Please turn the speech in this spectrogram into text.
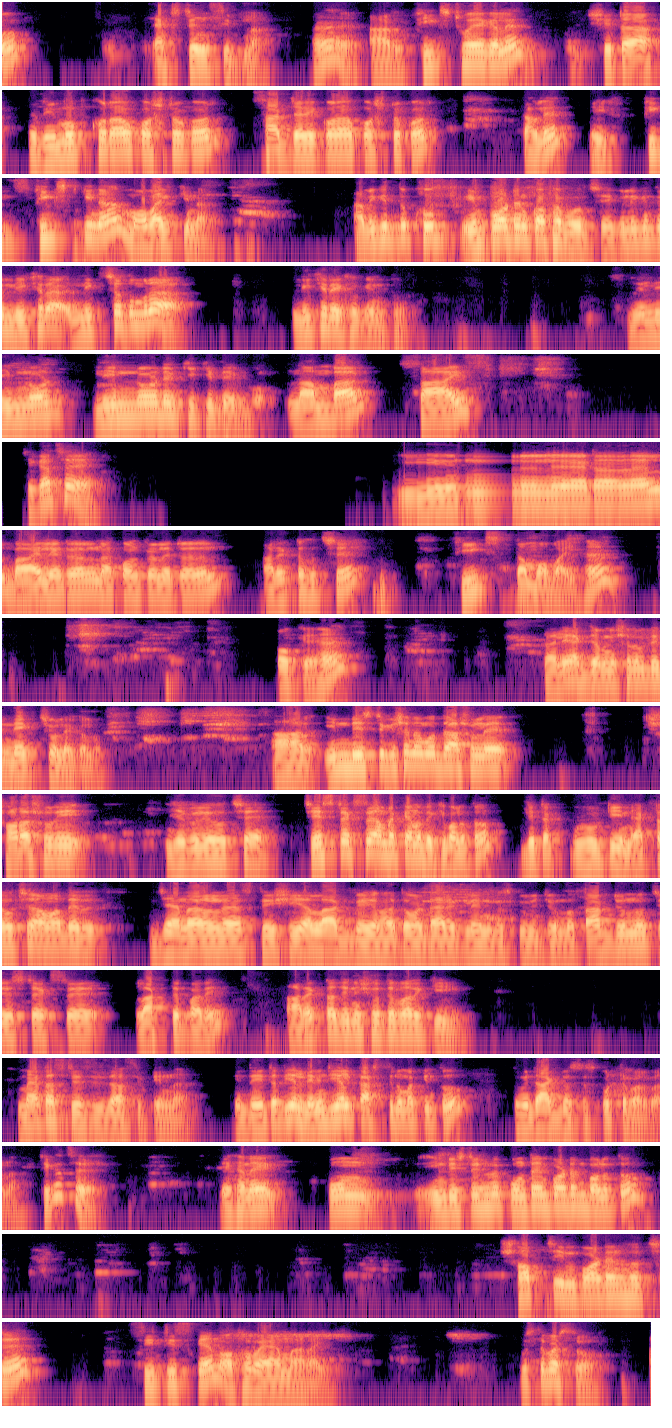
এক্সটেন্সিভ না। হ্যাঁ আর ফিক্সড হয়ে গেলে সেটা রিমুভ করাও কষ্টকর সার্জারি করাও কষ্টকর। তাহলে এই ফিক্সড কিনা মোবাইল কিনা। আমি কিন্তু খুব ইম্পর্টেন্ট কথা বলছি। এগুলি কিন্তু লিখে লিখছো তোমরা? লিখে রেখো কিন্তু। যে লিম নোড লিম নোডের কি কি দেখব? নাম্বার সাইজ ঠিক আছে? ইউনিল্যাটারাল বাইল্যাটারাল না কন্ট্রাল্যাটারাল আরেকটা হচ্ছে ফিক্সড না মোবাইল হ্যাঁ? ওকে হ্যাঁ? তাহলে এক্সামিনেশনের মধ্যে নেক চলে গেল। আর ইনভেস্টিগেশনের মধ্যে আসলে সরাসরি যেগুলি হচ্ছে চেস্ট এক্সরে আমরা কেন দেখি বলতো? যেটা রুটিন একটা হচ্ছে আমাদের জেনারেল লাগবে, হয়তো বা ডাইরেক্টলি এন্ডোস্কোপির জন্য। তার জন্য চেস্ট এক্সরে লাগতে পারে। আরেকটা জিনিস হতে পারে কি? ম্যাটাস্টেসিস আছে কিনা? কিন্তু এটা দিয়ে লেমেঞ্জিয়াল কার্সিনোমা কিন্তু তুমি ডায়াগনোসিস করতে পারবে না। ঠিক আছে? এখানে কোন ইনভেস্টিগেশনে কোনটা ইম্পর্টেন্ট বলো তো সবচেয়ে ইম্পর্টেন্ট হচ্ছে সিটি স্ক্যান অথবা এমআরআই বুঝতে পারছ?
